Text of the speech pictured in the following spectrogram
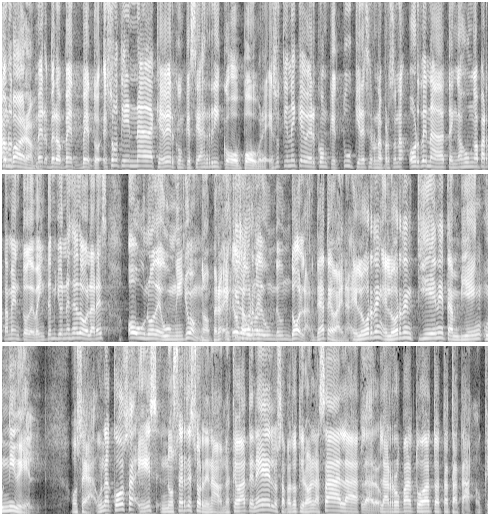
and no, bottom. pero, pero, Bet- Beto, eso no tiene nada que ver con que seas rico o pobre. Eso tiene que ver con que tú quieres ser una persona ordenada, tengas un apartamento de 20 millones de dólares o uno de un millón. No, pero es O que sea, el uno orden- de un, de un dólar. Déjate vaina. El orden, el orden tiene también un nivel. O sea, una cosa es no ser desordenado. No es que va a tener los zapatos tirados en la sala, Claro. la ropa toda, ta, ta, ta, ta. Ok.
